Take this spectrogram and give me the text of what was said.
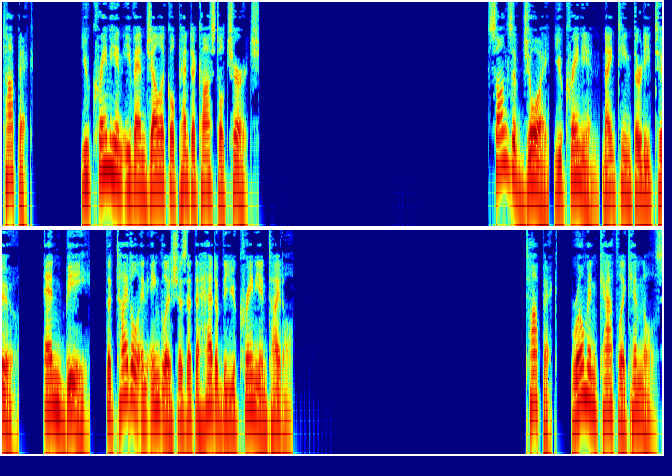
Topic Ukrainian Evangelical Pentecostal Church Songs of Joy, Ukrainian 1932. NB. The title in English is at the head of the Ukrainian title. Roman Catholic hymnals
